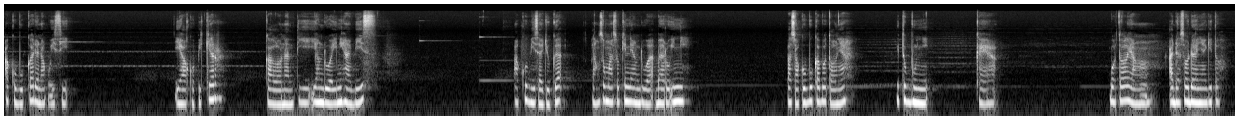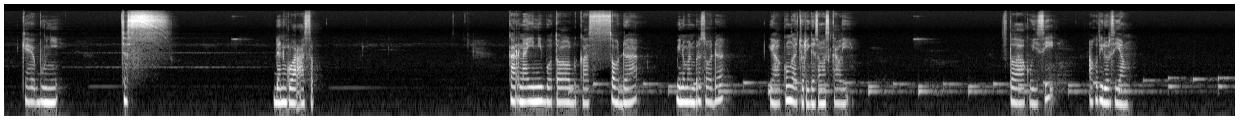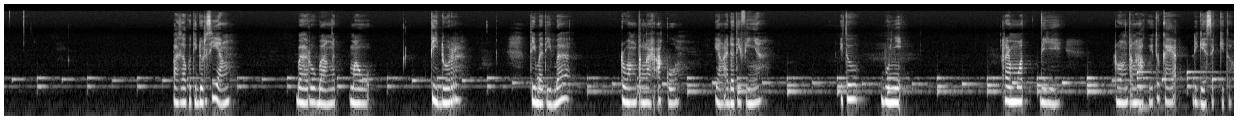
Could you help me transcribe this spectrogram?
aku buka dan aku isi. Ya aku pikir kalau nanti yang dua ini habis, aku bisa juga langsung masukin yang dua baru ini. Pas aku buka botolnya, itu bunyi kayak botol yang ada sodanya gitu. Kayak bunyi ces dan keluar asap. Karena ini botol bekas soda, minuman bersoda, ya aku nggak curiga sama sekali. Setelah aku isi, aku tidur siang. Pas aku tidur siang, baru banget mau tidur, tiba-tiba ruang tengah aku yang ada TV-nya itu bunyi remote di ruang tengah aku itu kayak digesek gitu.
